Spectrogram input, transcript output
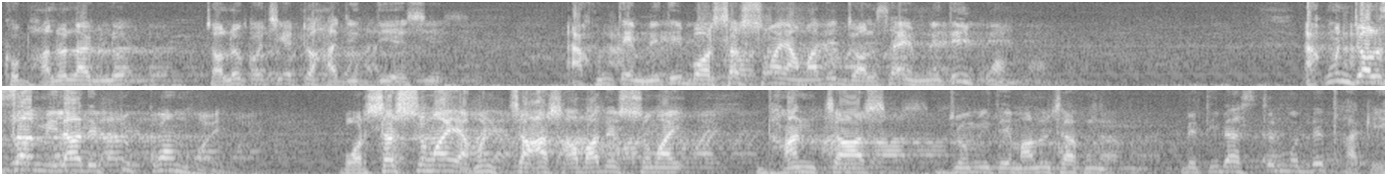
খুব ভালো লাগল। চলো কচি, একটু হাজির দিয়েছি এখন তো এমনিতেই বর্ষার সময়, আমাদের জলসা এমনিতেই কম। এখন জলসা মিলাদ একটু কম হয়। বর্ষার সময়, এখন চাষ আবাদের সময়, ধান চাষ, জমিতে মানুষ এখন ব্যতিব্যস্তের মধ্যে থাকে।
